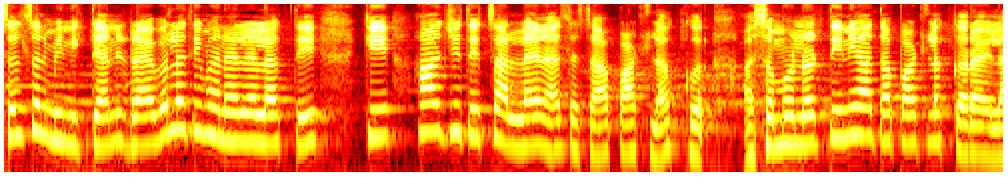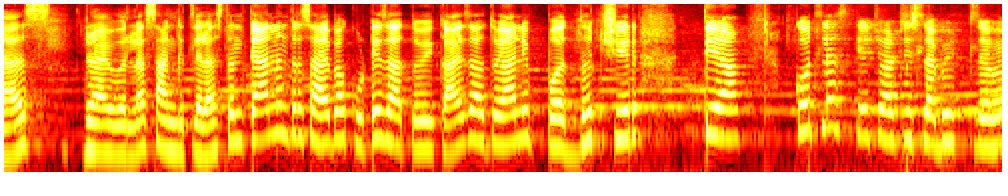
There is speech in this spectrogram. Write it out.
चल चल मी निघते. आणि ड्रायव्हरला ती म्हणायला लागते की हा जिथे चाललाय ना त्याचा पाठलाग कर. असं म्हणत तिने आता पाठलाग करायला ड्रायव्हरला सांगितलेलं असतं. आणि त्यानंतर साहेबा कुठे जातोय काय जातोय आणि पद्धतशीर त्या कोथल्या स्केच आर्टिस्टला भेटलं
